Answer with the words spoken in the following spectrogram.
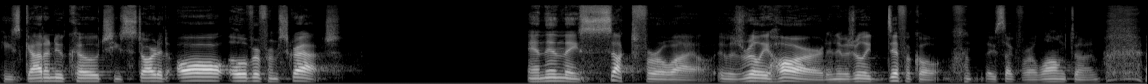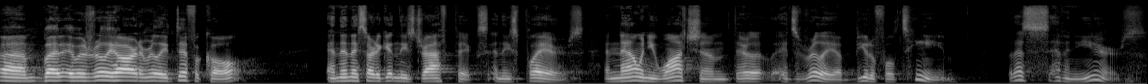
He's got a new coach. He started all over from scratch. And then they sucked for a while. It was really hard and it was really difficult. they sucked for a long time. Um, but it was really hard and really difficult. And then they started getting these draft picks and these players. And now when you watch them, it's really a beautiful team. But that's seven years.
